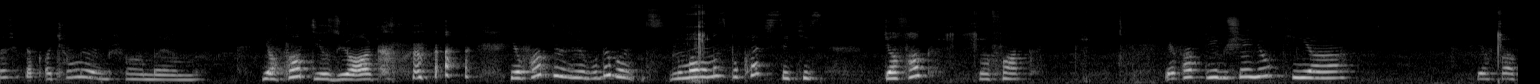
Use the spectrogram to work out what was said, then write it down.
Dakika, açamıyorum şu anda yalnız. Yafat yazıyor arkada. Yafat yazıyor burada. Bu, numaramız bu kaç? 8. Yafak. Yafak. Yafak diye bir şey yok ki ya. Yafak.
